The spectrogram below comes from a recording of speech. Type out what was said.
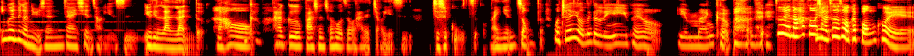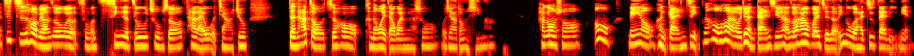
因为那个女生在现场也是有点烂烂的，然后他哥发生车祸之后，他的脚也是就是骨折，蛮严重的。我觉得有那个灵异朋友也蛮可怕的。对，然后他跟我讲这个时候，我快崩溃哎！就之后，比方说我有什么新的租屋处的时候，他来我家，我就等他走了之后，可能我也在外面说我家有东西吗？他跟我说哦，没有，很干净。然后后来我就很担心，我想说他会不会觉得，因为我还住在里面，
